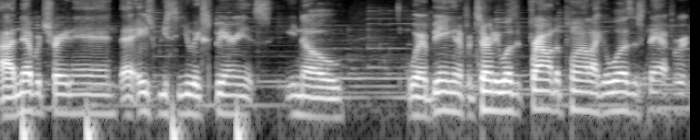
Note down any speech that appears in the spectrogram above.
I never trade in that HBCU experience. You know, where being in a fraternity wasn't frowned upon like it was at Stanford,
